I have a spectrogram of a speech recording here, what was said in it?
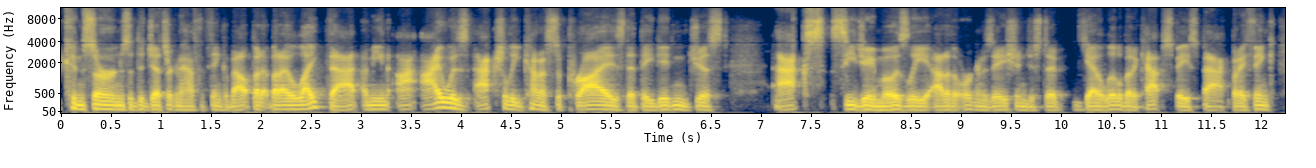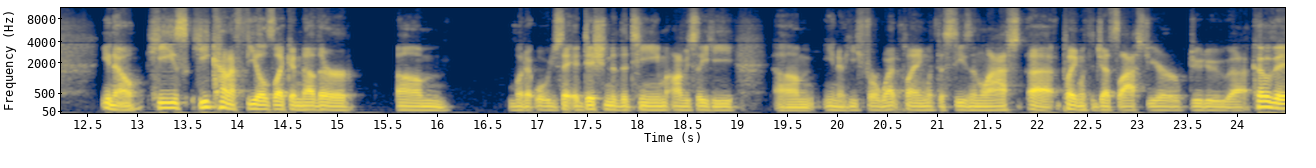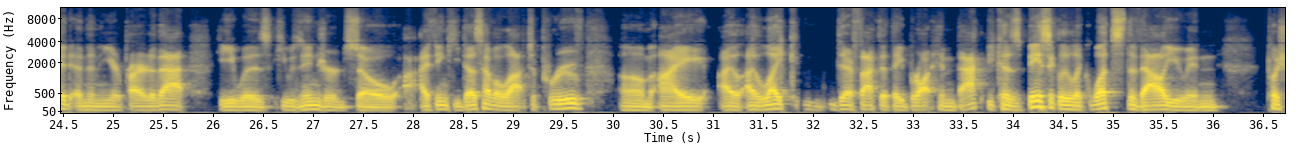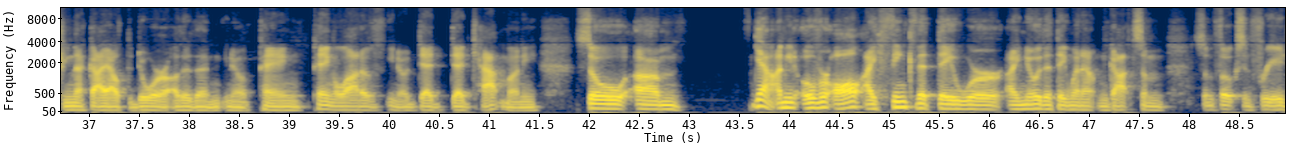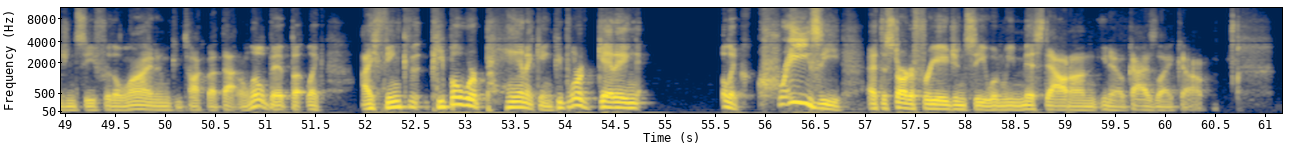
concerns that the Jets are going to have to think about. But but I like that. I mean, I, I was actually kind of surprised that they didn't just axe CJ Mosley out of the organization just to get a little bit of cap space back. But I think, you know, he's he kind of feels like another um what what would you say addition to the team. Obviously, he um, you know, he forwent playing with the season last, uh, playing with the Jets last year due to uh, COVID, and then the year prior to that, he was he was injured. So I think he does have a lot to prove. Um, I, I I like the fact that they brought him back because basically, like, what's the value in pushing that guy out the door other than you know paying paying a lot of you know dead dead cap money? So um, yeah, I mean, overall, I think that they were. I know that they went out and got some some folks in free agency for the line, and we can talk about that in a little bit. But like, I think that people were panicking. People were getting like crazy at the start of free agency when we missed out on you know guys like um,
